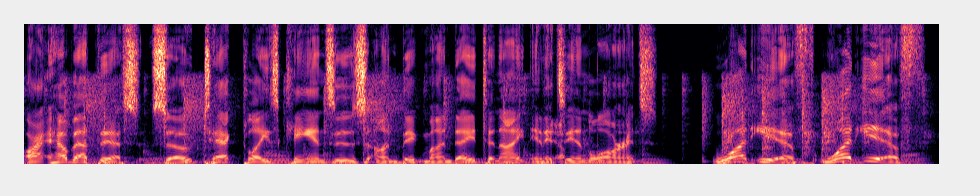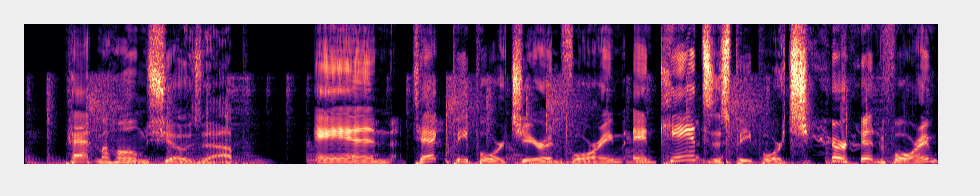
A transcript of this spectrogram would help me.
All right, how about this? So Tech plays Kansas on Big Monday tonight, and it's in Lawrence. What if, what if Pat Mahomes shows up and Tech people are cheering for him and Kansas people are cheering for him?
